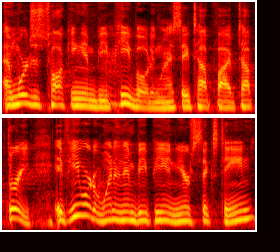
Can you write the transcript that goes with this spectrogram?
And we're just talking MVP mm. voting when I say top five, top three. If he were to win an MVP in year 16,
